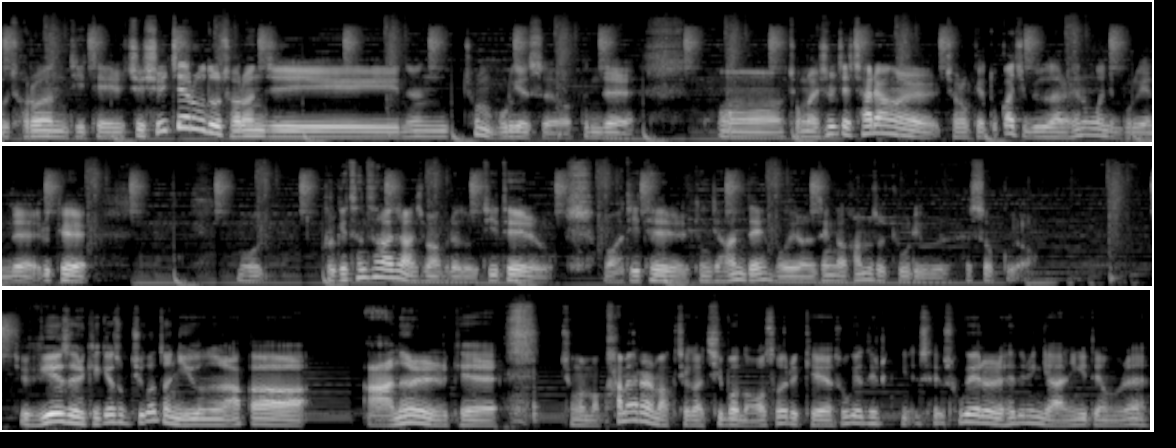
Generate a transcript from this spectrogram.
저런 디테일, 즉 실제로도 저런지는 좀 모르겠어요. 근데 어 정말 실제 차량을 저렇게 똑같이 묘사를 해놓은 건지 모르겠는데 이렇게 뭐 그렇게 튼튼하진 않지만 그래도 디테일 와 디테일 굉장한데 뭐 이런 생각하면서 조립을 했었고요. 저 위에서 이렇게 계속 찍었던 이유는 아까 안을 이렇게 정말 막 카메라를 막 제가 집어 넣어서 이렇게 소개 소개를 해드린 게 아니기 때문에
